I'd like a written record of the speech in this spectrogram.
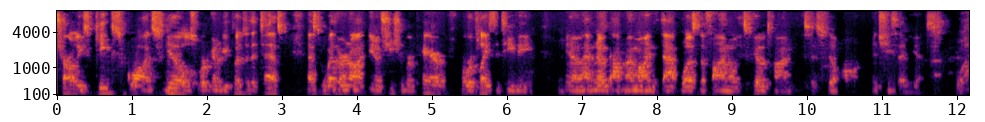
Charlie's Geek Squad skills were going to be put to the test as to whether or not you know she should repair or replace the TV. You know, I have no doubt in my mind that that was the final. It's go time. It's still on. And she said yes. Wow.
